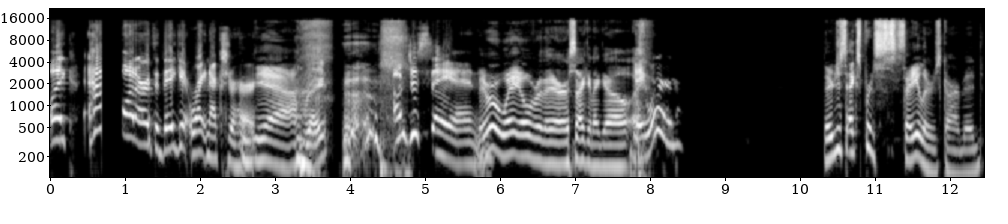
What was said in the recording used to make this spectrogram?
Like, how on earth did they get right next to her? Yeah. Right? I'm just saying. they were way over there a second ago. They were. They're just expert sailors, Carbid.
